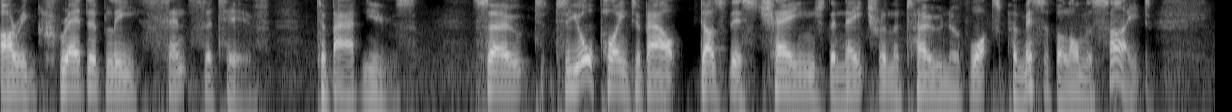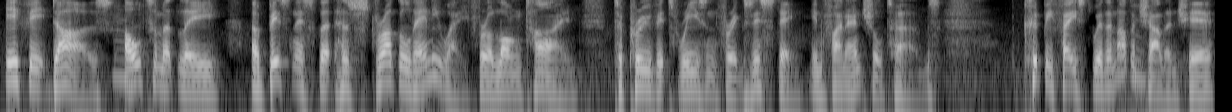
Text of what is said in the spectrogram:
are incredibly sensitive to bad news. So, t- to your point about does this change the nature and the tone of what's permissible on the site? If it does, mm. ultimately, a business that has struggled anyway for a long time to prove its reason for existing in financial terms could be faced with another mm. challenge here.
